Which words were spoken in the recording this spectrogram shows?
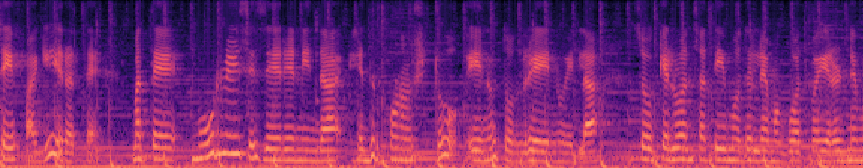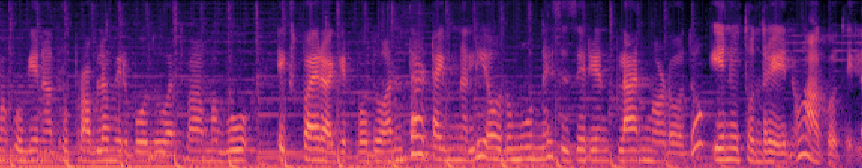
ಸೇಫಾಗಿ ಇರುತ್ತೆ. ಮತ್ತು ಮೂರನೇ ಸಿಸೇರಿಯನಿಂದ ಹೆದರ್ಕೊಳೋಷ್ಟು ಏನೂ ತೊಂದರೆ ಏನೂ ಇಲ್ಲ. ಸೊ ಕೆಲವೊಂದು ಸತಿ ಮೊದಲನೇ ಮಗು ಅಥವಾ ಎರಡನೇ ಮಗುಗೆ ಏನಾದರೂ ಪ್ರಾಬ್ಲಮ್ ಇರ್ಬೋದು ಅಥವಾ ಮಗು ಎಕ್ಸ್ಪೈರ್ ಆಗಿರ್ಬೋದು ಅಂಥ ಟೈಮ್ನಲ್ಲಿ ಅವರು ಮೂರನೇ ಸಿಸೇರಿಯನ್ ಪ್ಲ್ಯಾನ್ ಮಾಡೋದು ಏನೂ ತೊಂದರೆ ಏನೂ ಆಗೋದಿಲ್ಲ.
